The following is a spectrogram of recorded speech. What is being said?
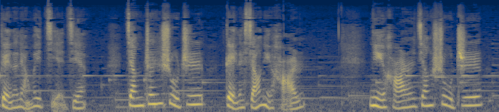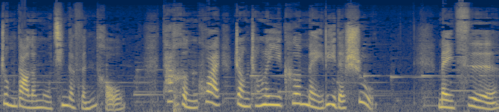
给了两位姐姐，将真树枝给了小女孩。女孩将树枝种到了母亲的坟头，它很快长成了一棵美丽的树。每次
